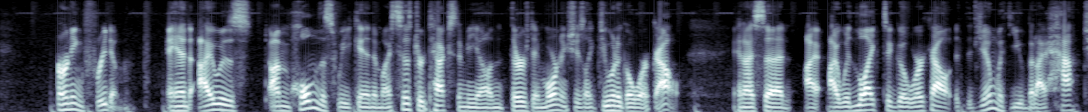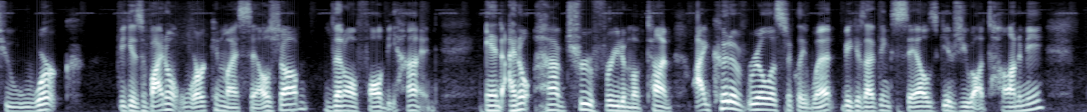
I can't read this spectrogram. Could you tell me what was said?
earning freedom. And I was, I'm home this weekend and my sister texted me on Thursday morning. She's like, Do you want to go work out? And I said, I, I would like to go work out at the gym with you, but I have to work because if I don't work in my sales job, then I'll fall behind. And I don't have true freedom of time. I could have realistically went because I think sales gives you autonomy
